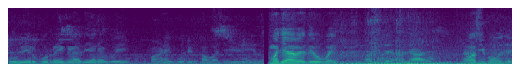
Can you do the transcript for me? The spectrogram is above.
તું વીરપુર રહી ગયા ત્યારે ભાઈ પાણીપુરી ખાવા જઈએ મજા આવે તેવું ભાઈ. મસ્ત મજા આવે. બહુ છે.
